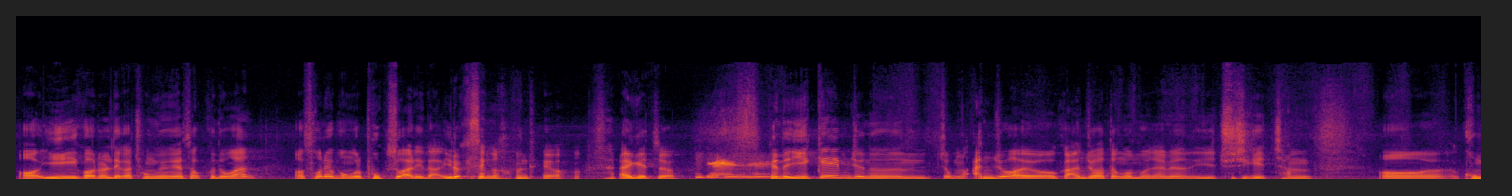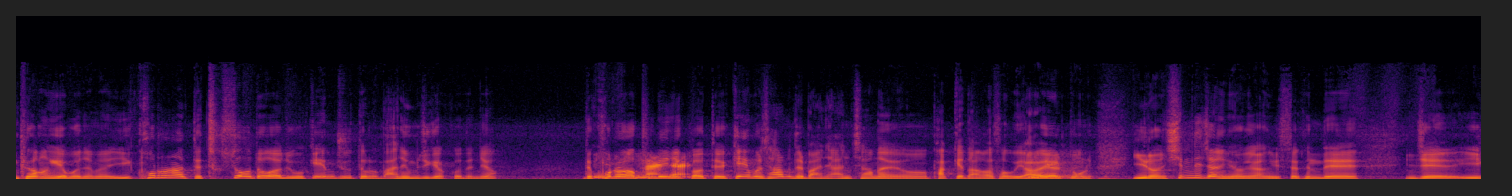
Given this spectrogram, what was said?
어, 이거를 내가 적용해서 그동안 어, 손해 본 걸 복수하리라 이렇게 생각하면 돼요. 알겠죠? 네, 네. 근데 이 게임주는 좀 안 좋아요. 그 안 좋았던 건 뭐냐면 이 주식이 참 어, 공평한 게 뭐냐면 이 코로나 때 특수 얻어가지고 게임주들을 많이 움직였거든요. 근데 음, 코로나. 풀리니까 어때요? 게임을 사람들이 많이 안 차나요. 밖에 나가서 야외 활동을 이런 심리적인 영향이 있어요. 근데 이제 이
